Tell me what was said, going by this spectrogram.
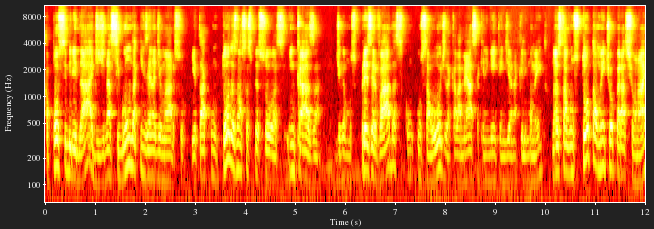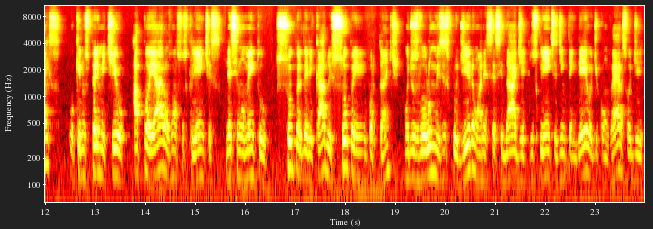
a possibilidade de, na segunda quinzena de março, estar com todas as nossas pessoas em casa, digamos, preservadas, com, com saúde, daquela ameaça que ninguém entendia naquele momento. Nós estávamos totalmente operacionais, o que nos permitiu apoiar os nossos clientes nesse momento super delicado e super importante, onde os volumes explodiram, a necessidade dos clientes de entender ou de conversa ou de,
